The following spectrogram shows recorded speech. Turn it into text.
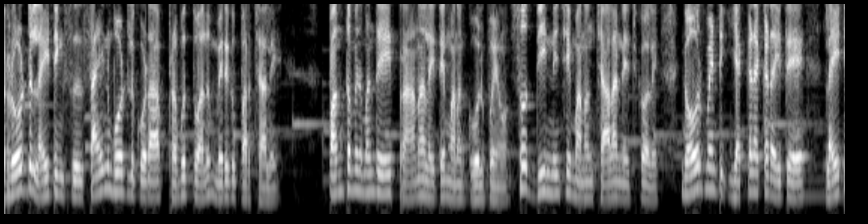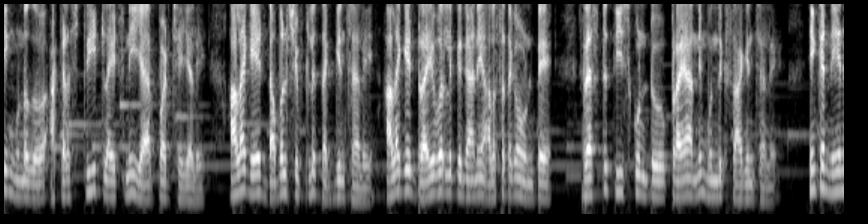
రోడ్డు లైటింగ్స్ సైన్ బోర్డులు కూడా ప్రభుత్వాలు మెరుగుపరచాలి. పంతొమ్మిది మంది ప్రాణాలైతే మనం కోల్పోయాం. సో దీని నుంచి మనం చాలా నేర్చుకోవాలి. గవర్నమెంట్ ఎక్కడెక్కడైతే లైటింగ్ ఉండదో అక్కడ స్ట్రీట్ లైట్స్ని ఏర్పాటు చేయాలి. అలాగే డబుల్ షిఫ్ట్లు తగ్గించాలి. అలాగే డ్రైవర్లకు కానీ అలసటగా ఉంటే రెస్ట్ తీసుకుంటూ ప్రయాణాన్ని ముందుకు సాగించాలి. ఇంకా నేను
